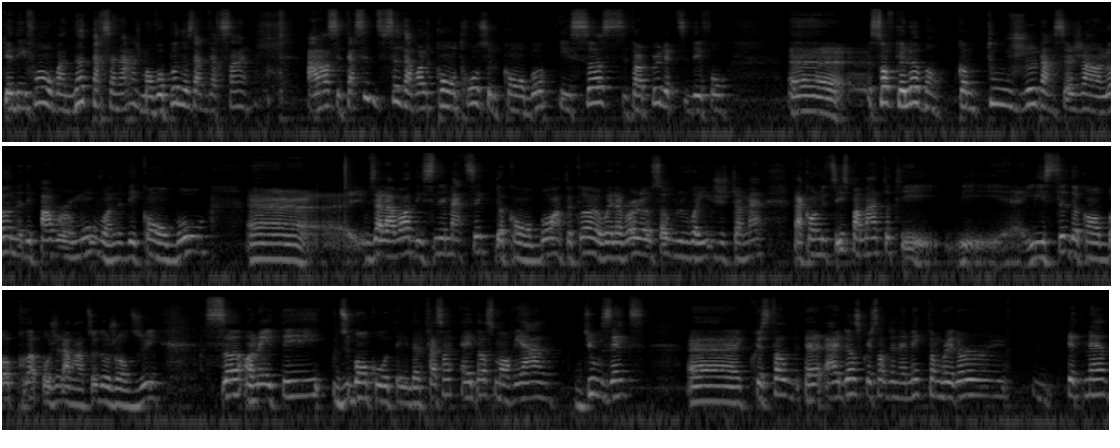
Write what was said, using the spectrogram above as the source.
que des fois, on voit notre personnage, mais on ne voit pas nos adversaires. Alors, c'est assez difficile d'avoir le contrôle sur le combat. Et ça, c'est un peu le petit défaut. Euh, sauf que là, bon, comme tout jeu dans ce genre-là, on a des power moves, on a des combos. Euh, vous allez avoir des cinématiques de combat, en tout cas, whatever, ça vous le voyez justement. Fait qu'on utilise pas mal tous les, les, styles de combat propres au jeu d'aventure d'aujourd'hui ça, on a été du bon côté. De toute façon, Eidos Montréal, Deus Ex, euh, Crystal, euh, Eidos, Crystal Dynamics, Tomb Raider, Hitman,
